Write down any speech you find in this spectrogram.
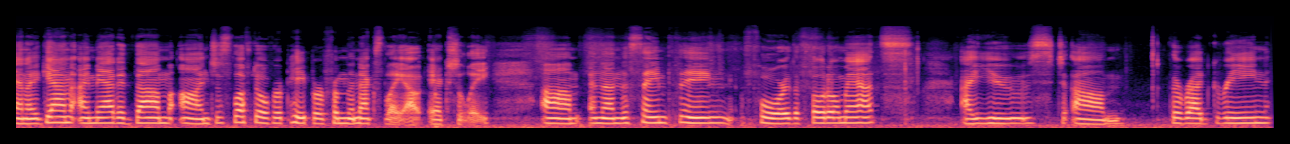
and again, I matted them on just leftover paper from the next layout, actually. Um, and then the same thing for the photo mats. I used um, the red green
